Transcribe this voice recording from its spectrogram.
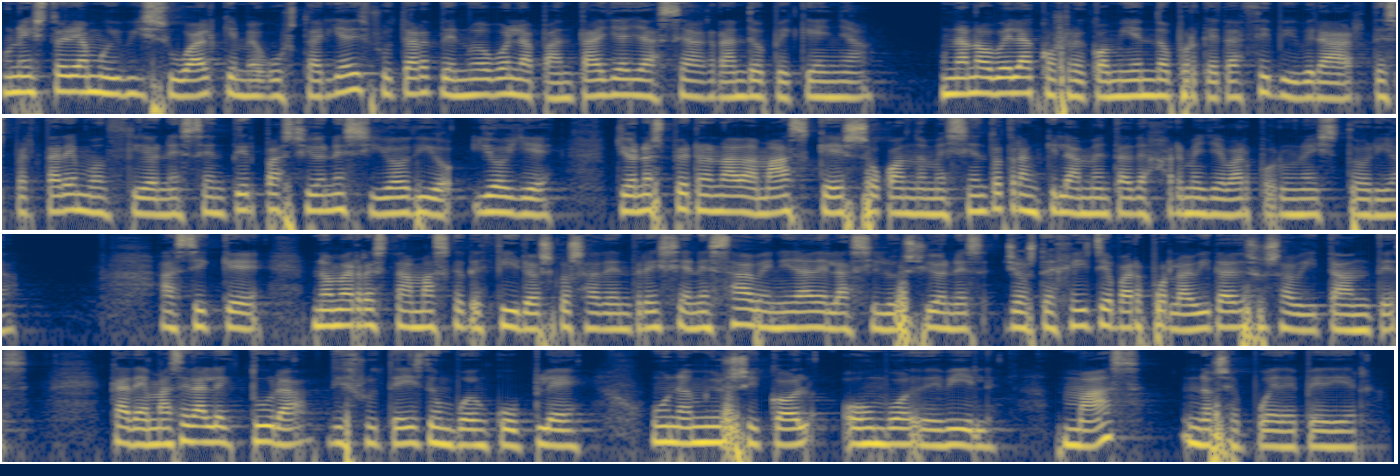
Una historia muy visual que me gustaría disfrutar de nuevo en la pantalla, ya sea grande o pequeña. Una novela que os recomiendo porque te hace vibrar, despertar emociones, sentir pasiones y odio. Y oye, yo no espero nada más que eso cuando me siento tranquilamente a dejarme llevar por una historia. Así que no me resta más que deciros que os adentréis en esa avenida de las ilusiones y os dejéis llevar por la vida de sus habitantes, que además de la lectura disfrutéis de un buen couplé, una musical o un vaudeville. Más no se puede pedir.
